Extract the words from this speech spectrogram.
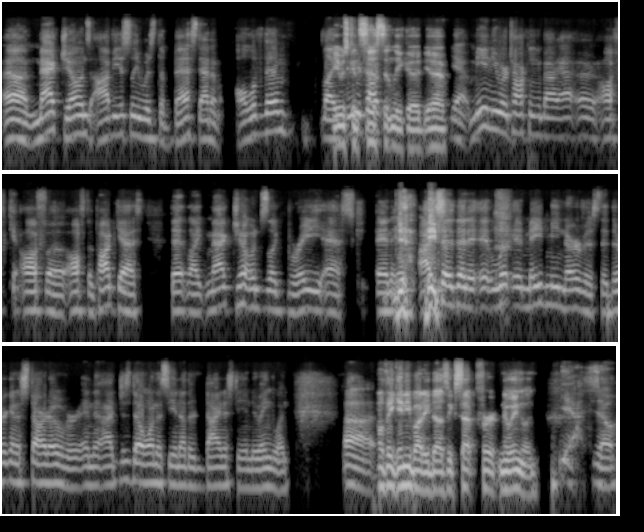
Uh, Mac Jones obviously was the best out of all of them. Like he was we were talking- consistently good. Yeah. yeah, me and you were talking about uh, off off uh, off the podcast that like Mac Jones looked Brady esque, and it- Yeah, I said that it it, look, it made me nervous that they're going to start over, and I just don't want to see another dynasty in New England. Uh, I don't think anybody does except for New England. yeah, so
